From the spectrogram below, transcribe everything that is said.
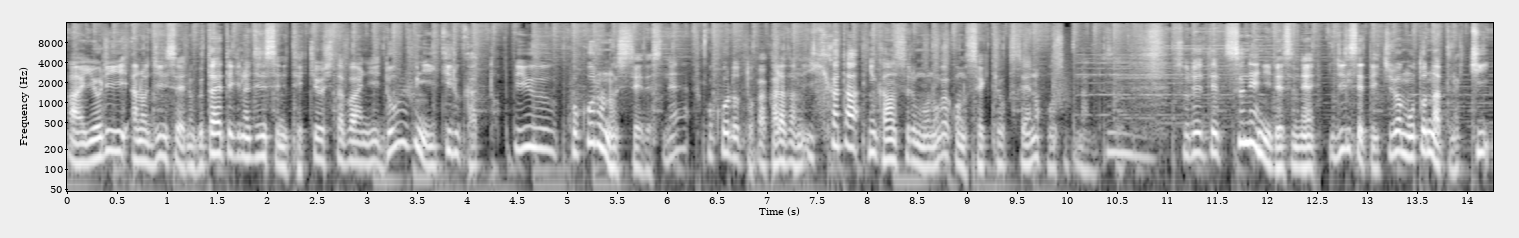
あよりあの人生の具体的な人生に適応した場合にどういうふうに生きるかという心の姿勢ですね。心とか体の生き方に関するものがこの積極性の法則なんです、うん。それで常にですね人生って一番元になってるのは気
